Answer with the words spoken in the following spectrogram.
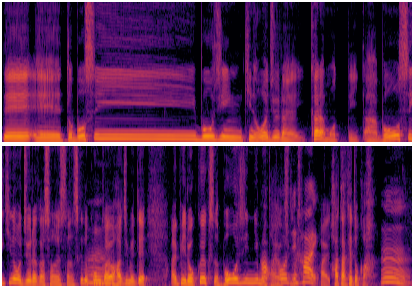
で、えー、と防水防塵機能は従来から持っていたあ防水機能は従来から備えてたんですけど、うん。今回は初めて IP6X の防塵にも対応しました、あ防塵はい。畑とか、うん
